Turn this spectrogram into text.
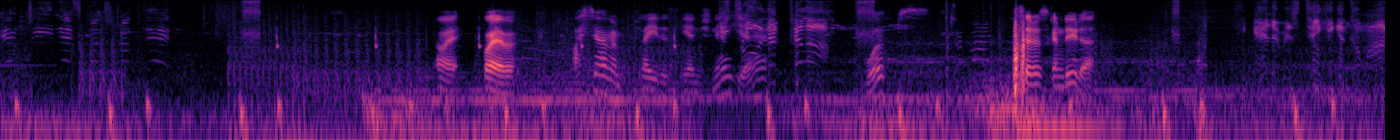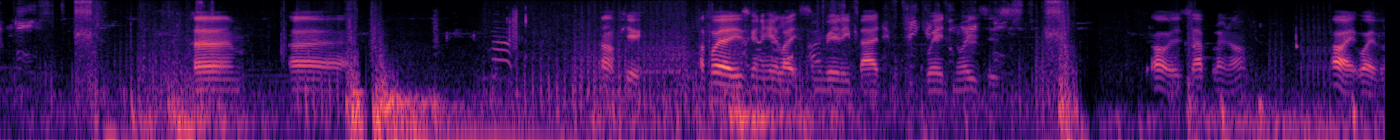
MG nest constructed. Alright, whatever. I still haven't played as the engineer yet. Whoops. I said I was gonna do that. The enemy's taking a command post. Um, uh. Oh, phew. I was gonna hear like some really bad, weird noises. Oh, is that blown up? Alright, whatever.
